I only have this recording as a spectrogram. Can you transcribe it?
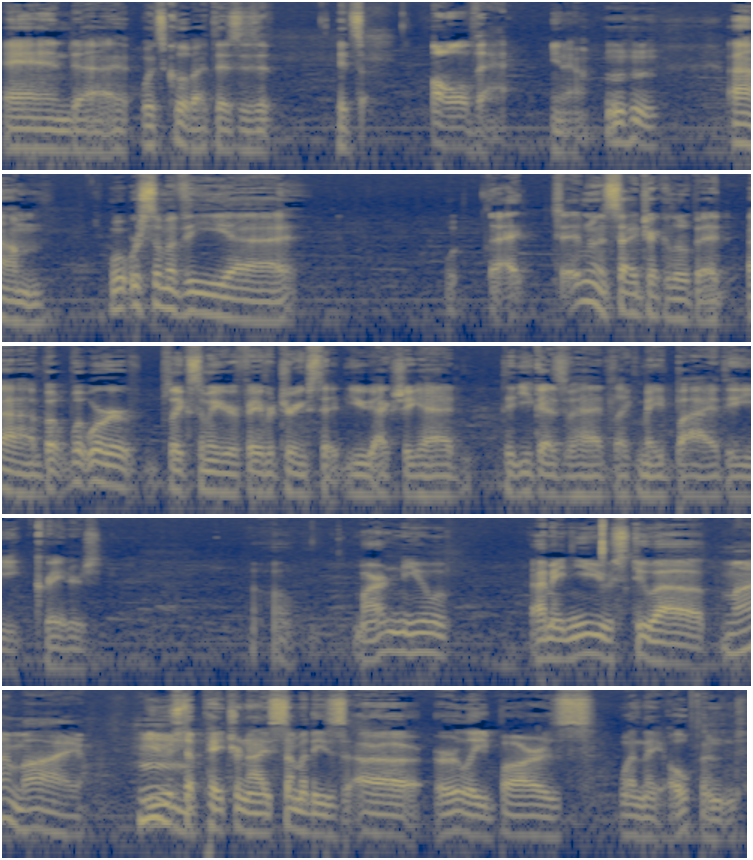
And uh, what's cool about this is it it's all that you know. Mm-hmm. Um, what were some of the? Uh, I, I'm going to sidetrack a little bit, uh, but what were like some of your favorite drinks that you actually had that you guys have had like made by the creators? Oh, Martin, you, I mean, you used to uh, My, my. you used to patronize some of these uh, early bars when they opened.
